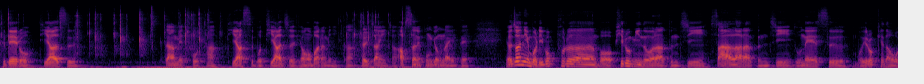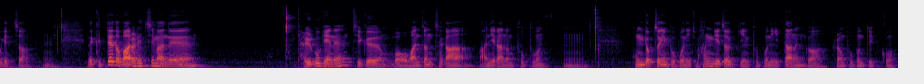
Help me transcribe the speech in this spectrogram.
그대로 디아스 그 다음에 조타 디아스 뭐 디아즈 영어 발음이니까 별장이죠. 앞선의 공격 라인 때 여전히 뭐 리버풀은 뭐 피루미노라든지 살라라든지 누네스 뭐 이렇게 나오겠죠. 음. 근데 그때도 말을 했지만은 결국에는 지금 뭐 완전체가 아니라는 부분, 음, 공격적인 부분이 좀 한계적인 부분이 있다는 거 그런 부분도 있고,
